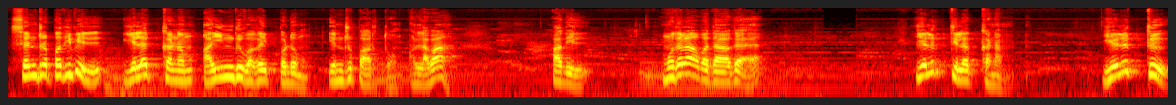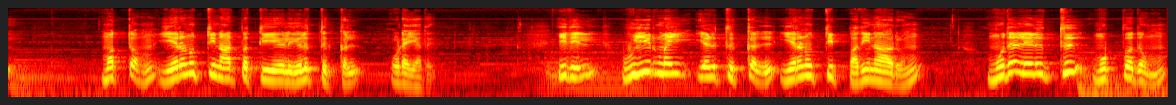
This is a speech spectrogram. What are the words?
சென்ற பதிவில் இலக்கணம் ஐந்து வகைப்படும் என்று பார்த்தோம் அல்லவா? அதில் முதலாவதாக எழுத்திலக்கணம். எழுத்து மொத்தம் இருநூற்றி நாற்பத்தி ஏழு எழுத்துக்கள் உடையது. இதில் உயிர்மை எழுத்துக்கள் இருநூற்றி பதினாறும் முதல் எழுத்து முப்பதும்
